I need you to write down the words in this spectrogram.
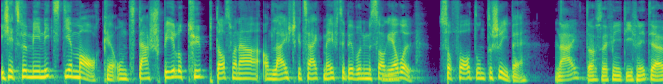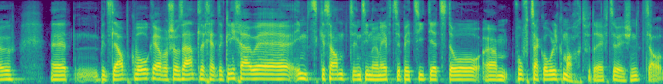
ist jetzt für mich nicht die Marke und der Spielertyp, das, was er an Leistung gezeigt im FCB, wo ich muss sagen, mhm. jawohl, sofort unterschreiben. Nein, das definitiv nicht. Auch äh, ein bisschen abgewogen, aber schlussendlich hat er gleich auch äh, insgesamt in seiner FCB-Zeit jetzt hier ähm, 15 Goal gemacht für den FCB. Ist nicht so,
